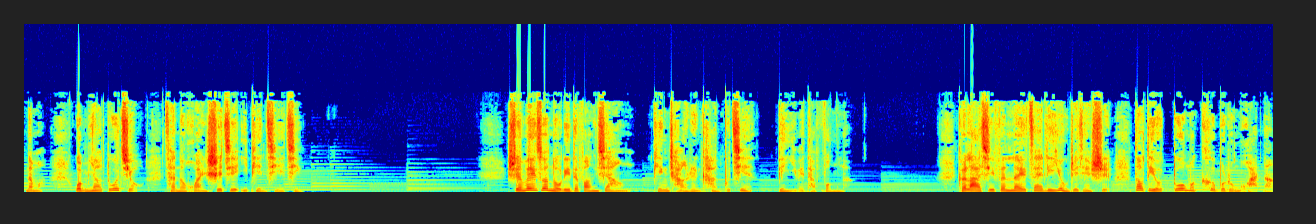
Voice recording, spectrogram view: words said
那么我们要多久才能还世界一片洁净？沈巍所努力的方向，平常人看不见，便以为他疯了。可垃圾分类再利用这件事，到底有多么刻不容缓呢？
